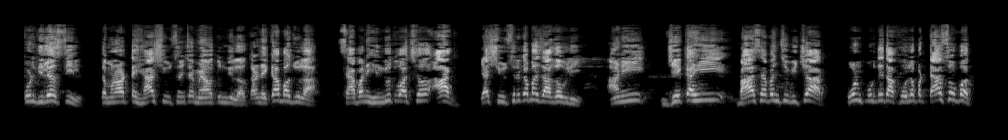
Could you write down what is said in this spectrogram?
कोण दिले असतील तर मला वाटतं ह्या शिवसेनेच्या मेळाव्यातून दिलं. कारण एका बाजूला साहेबांनी हिंदुत्वाचं आग या शिवसेनेकामध्ये जागवली आणि जे काही बाळासाहेबांचे विचार कोण पुढे दाखवलं पण त्यासोबत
